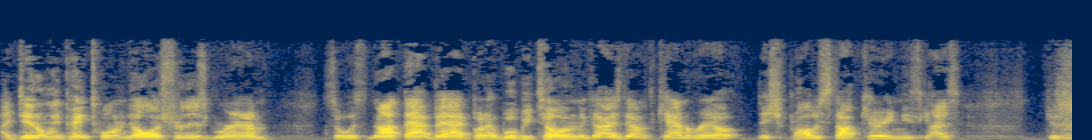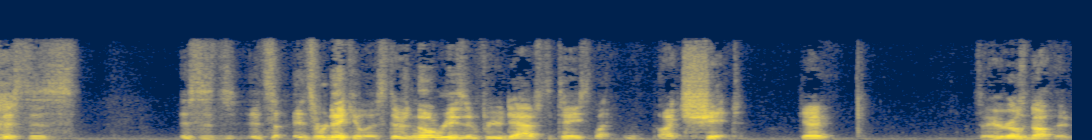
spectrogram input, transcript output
I did only pay $20 for this gram, so it's not that bad, but I will be telling the guys down at the Canada Rail they should probably stop carrying these guys, because this is... This is it's it's ridiculous. There's no reason for your dabs to taste like like shit. Okay? So here goes nothing.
